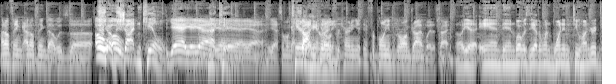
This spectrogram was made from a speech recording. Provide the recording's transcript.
I don't think. I don't think that was. Uh, oh, Show, oh. shot and kill. Yeah, yeah, yeah, Not yeah, kick. yeah, yeah, yeah. Someone got Terrible shot and killed for turning it for pulling into the wrong driveway. That's right. Oh yeah, and then what was the other one? One in two hundred.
